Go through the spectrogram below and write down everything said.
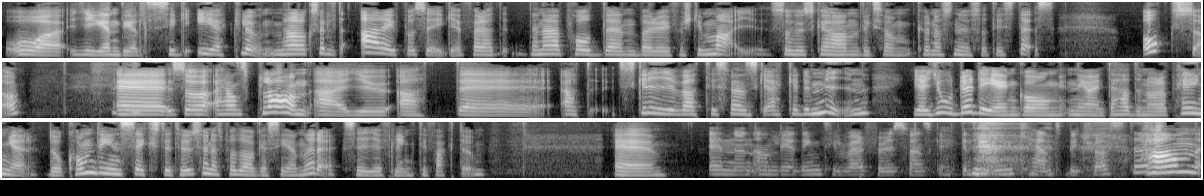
och ge en del till Sigge Eklund. Men han är också lite arg på Sigge för att den här podden börjar ju först i maj. Så hur ska han liksom kunna snusa tills dess? Också, eh, så hans plan är ju att, eh, att skriva till Svenska Akademin. Jag gjorde det en gång när jag inte hade några pengar. Då kom det in 60 000 ett par dagar senare, säger Flink till Faktum. Eh, Ännu en anledning till varför Svenska Akademin can't be trusted. Han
